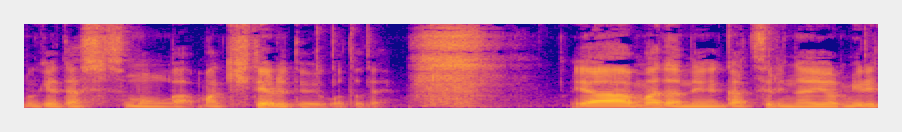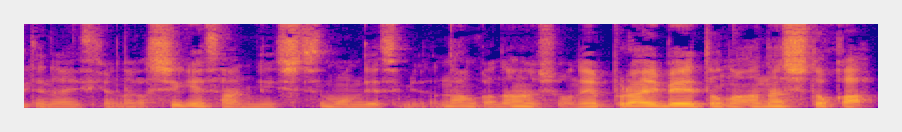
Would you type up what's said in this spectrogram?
向けた質問が、まあ、来てるということで。いやまだね、がっつり内容見れてないですけど、なんか、しげさんに質問ですみたいな。なんかなんでしょうね、プライベートの話とか、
